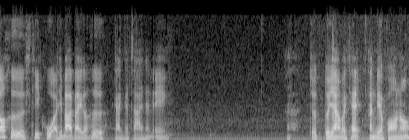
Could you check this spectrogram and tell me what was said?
ก็คือที่ครูอธิบายไปก็คือการกระจายนั่นเองจดตัวอย่างไปแค่อันเดียวพอเนาะ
